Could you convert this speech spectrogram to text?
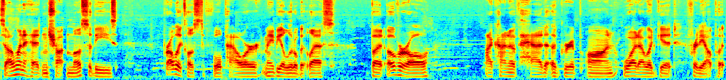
So I went ahead and shot most of these probably close to full power maybe a little bit less. But overall I kind of had a grip on what I would get for the output.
